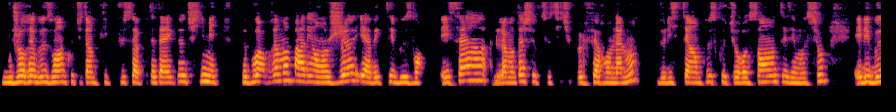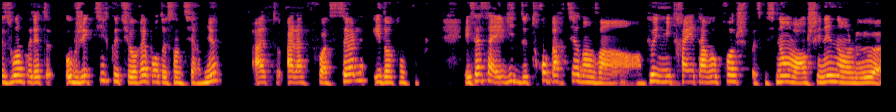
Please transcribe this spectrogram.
ou j'aurais besoin que tu t'impliques plus peut-être avec notre fille, mais de pouvoir vraiment parler en jeu et avec tes besoins. Et ça, l'avantage c'est que ceci, tu peux le faire en amont, de lister un peu ce que tu ressens, tes émotions et les besoins peut-être objectifs que tu aurais pour te sentir mieux, à, à la fois seul et dans ton couple. Et ça, ça évite de trop partir dans un, un peu une mitraillette à reproche, parce que sinon on va enchaîner dans le euh,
